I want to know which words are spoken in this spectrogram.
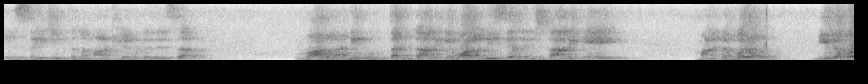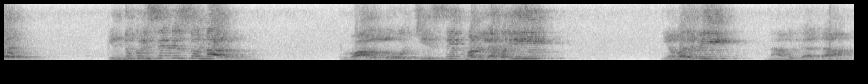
ఎస్ఐ చెప్తున్న మాటలు ఏమిటో తెలుసా? వాళ్ళని వద్దంటానికి వాళ్ళని నిషేధించడానికి మనమెవరు మీరెవరు? ఎందుకు నిషేధిస్తున్నారు? వాళ్ళు చేసే పనులు ఎవరి? ఎవరివి? నావి కదా?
